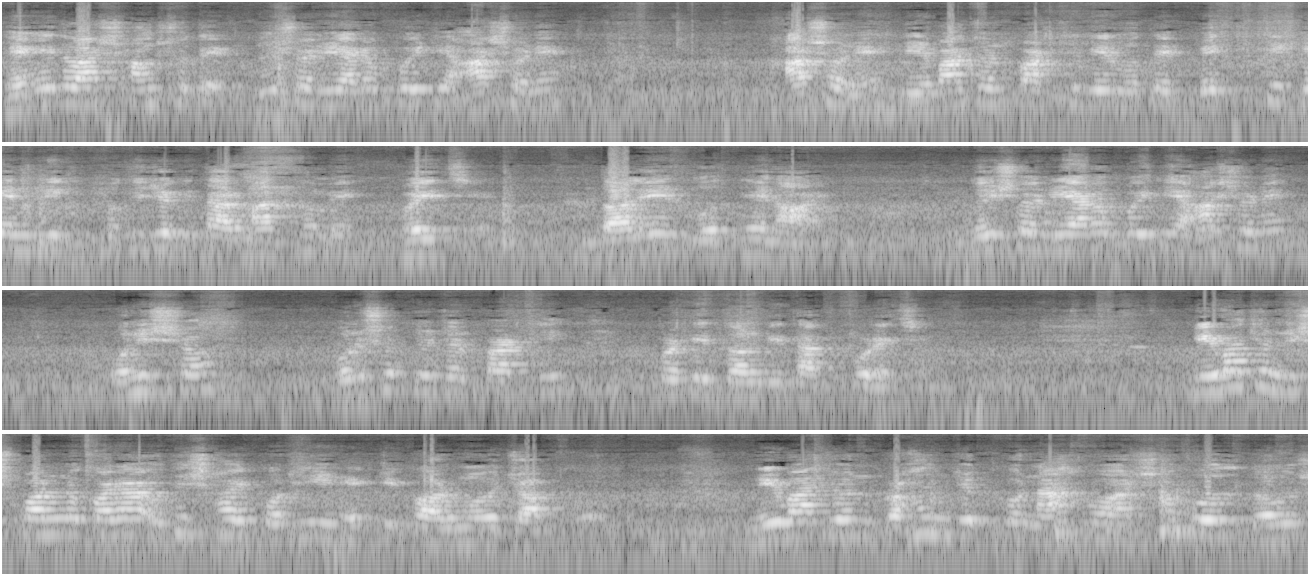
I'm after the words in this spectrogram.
ভেঙে দেওয়া সংসদের দুশো নিরানব্বইটি আসনে আসনে নির্বাচন প্রার্থীদের মধ্যে ব্যক্তি কেন্দ্রিক প্রতিযোগিতার মাধ্যমে হয়েছে। দলের মধ্যে নয়। দুইশো নিরানব্বইটি আসনে উনিশশো উনসত্তর জন প্রার্থী প্রতিদ্বন্দ্বিতা করেছেন নির্বাচন নিষ্পন্ন করা অতিশয় কঠিন একটি কর্মযজ্ঞ। নির্বাচন গ্রহণযোগ্য না হওয়ার সকল দোষ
